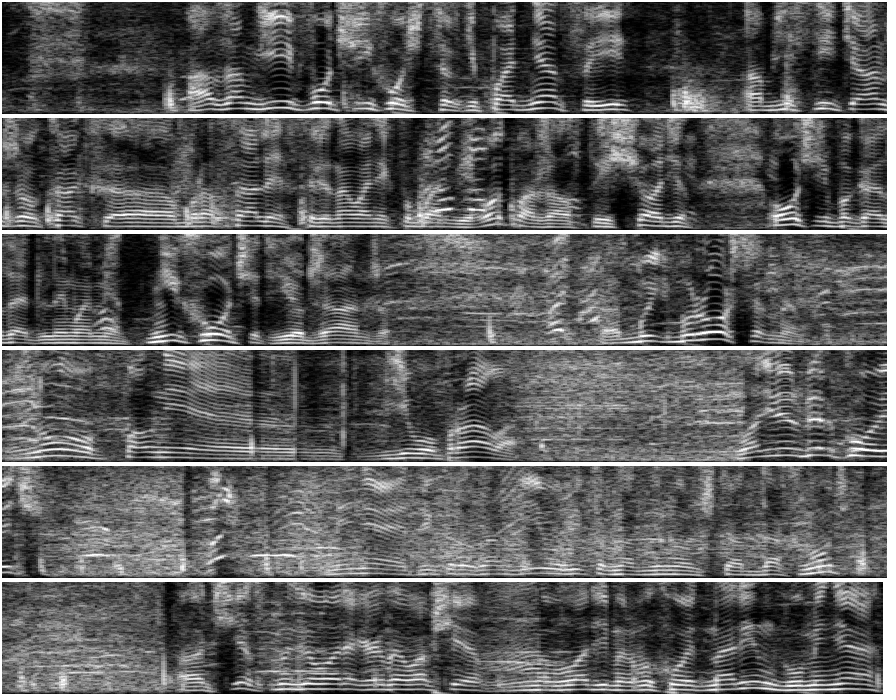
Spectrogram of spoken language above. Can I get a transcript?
А Зангиев очень хочет все-таки подняться и объяснить Анжо, как э, бросали в соревнованиях по борьбе. Вот, пожалуйста, еще один очень показательный момент. Не хочет Йоджи Анжо быть брошенным. Ну, вполне э, его право. Владимир Беркович меняет Виктора Зангиева. Виктор надо немножечко отдохнуть. А, Честно говоря, когда вообще Владимир выходит на ринг, у меня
